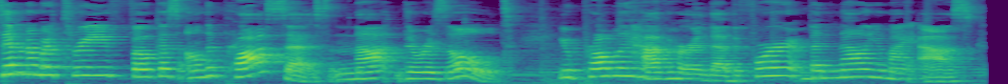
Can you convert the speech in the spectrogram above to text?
Tip number three focus on the process, not the result. You probably have heard that before, but now you might ask,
